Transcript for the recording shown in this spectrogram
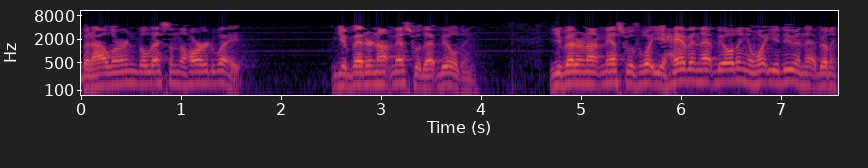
But I learned the lesson the hard way. you better not mess with that building. You better not mess with what you have in that building and what you do in that building.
